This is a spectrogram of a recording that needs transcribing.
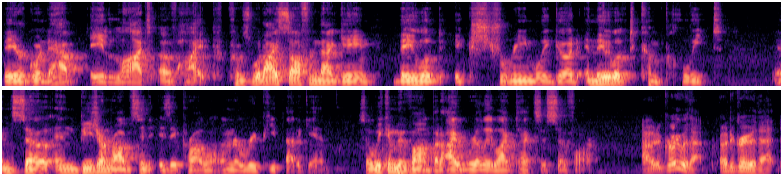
they are going to have a lot of hype. Because what I saw from that game, they looked extremely good and they looked complete. And so, and Bijan Robinson is a problem. I'm going to repeat that again. So we can move on, but I really like Texas so far. I would agree with that. I would agree with that.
